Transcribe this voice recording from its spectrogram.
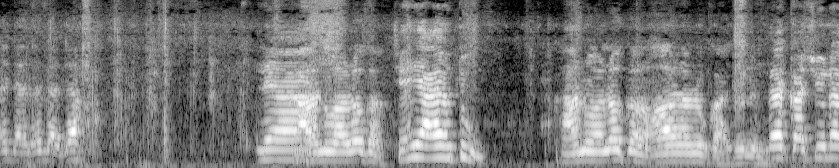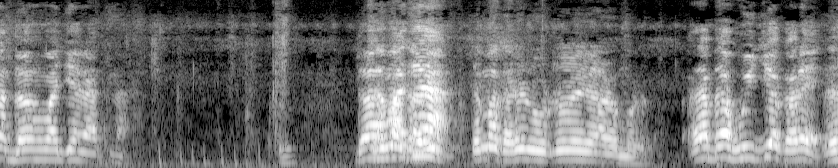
દાદા દાદા ખાવાનું હાલો કર છે આવ્યો તું. ખાવાનું હાલો કર હારાનું કાઢું ને. કશું ના દસ વાગ્યા રાતના. દસ વાગ્યા. તમારા ઘરે રોટલો લઈ આવ્યો મને. અરે બધા હુઈ ગયા ઘરે. હે?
